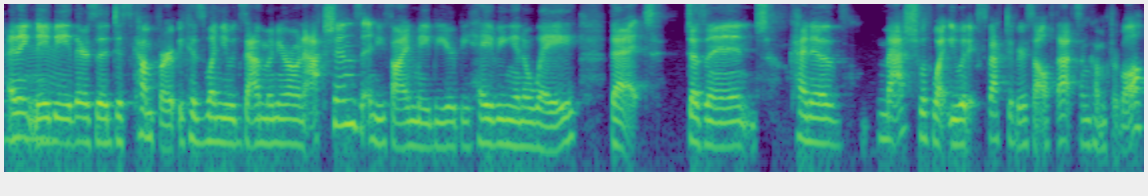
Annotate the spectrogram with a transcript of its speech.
I think mm-hmm. maybe there's a discomfort because when you examine your own actions and you find maybe you're behaving in a way that doesn't kind of mesh with what you would expect of yourself, that's uncomfortable.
